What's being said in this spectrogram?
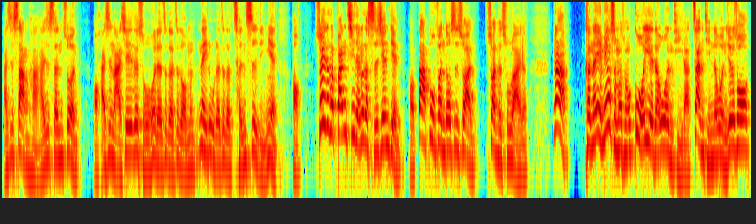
还是上海，还是深圳，哦，还是哪些个所谓的这个这个我们内陆的这个城市里面，好，所以这个班机的那个时间点，好，大部分都是算算得出来的，那可能也没有什么什么过夜的问题啦，暂停的问题，就是说，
